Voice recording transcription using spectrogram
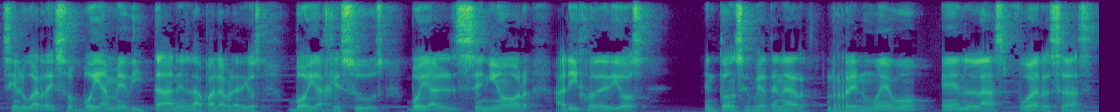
si en lugar de eso voy a meditar en la palabra de Dios, voy a Jesús, voy al Señor, al Hijo de Dios, entonces voy a tener renuevo en las fuerzas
